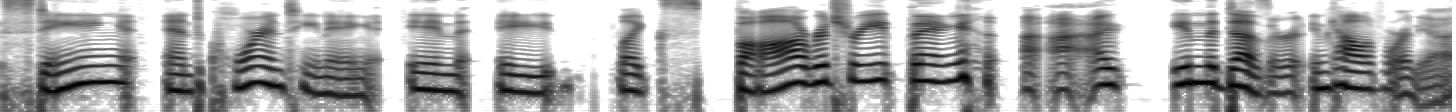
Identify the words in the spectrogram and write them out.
staying and quarantining in a like spa retreat thing. I, I in the desert in california.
